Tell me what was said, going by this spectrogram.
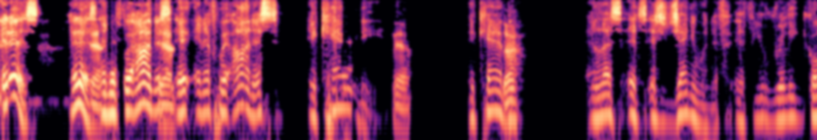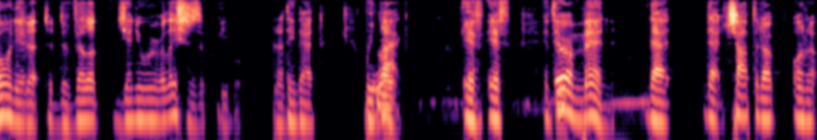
it is. It is. Yeah. and if we're honest it, and if we're honest it can be. Yeah. it can Yeah. be unless it's it's genuine. If if you really go in there to, develop genuine relationships with people. And i think that we Right. lack. If if if there are men that that chopped it up on a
